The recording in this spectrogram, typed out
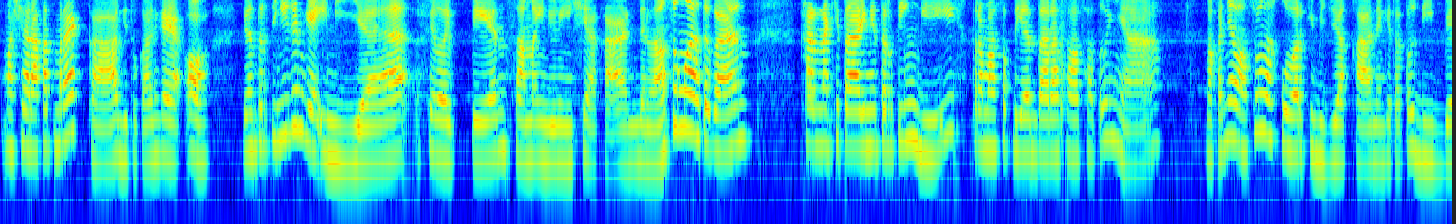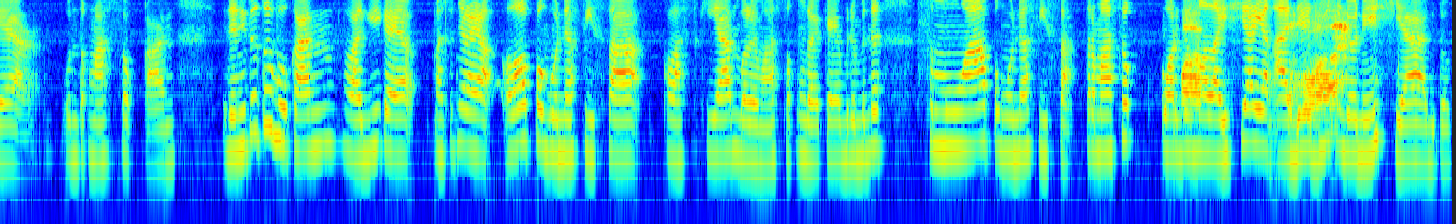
masyarakat mereka gitu kan kayak oh yang tertinggi kan kayak India, Filipina sama Indonesia kan dan langsung lah tuh kan karena kita ini tertinggi termasuk di antara salah satunya makanya langsung lah keluar kebijakan yang kita tuh di bear untuk masuk kan. Dan itu tuh bukan lagi kayak maksudnya kayak lo pengguna visa kelas sekian boleh masuk. Nggak kayak bener-bener semua pengguna visa termasuk warga. Malaysia yang ada di. Indonesia gitu.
